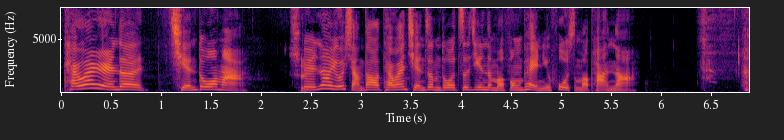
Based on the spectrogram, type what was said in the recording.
台湾人的钱多嘛。对，那有想到台湾钱这么多，资金那么丰沛，你护什么盘呐？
